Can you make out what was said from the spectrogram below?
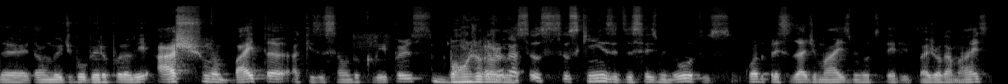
É, tá um meio de bobeira por ali. Acho uma baita aquisição do Clippers. Bom jogador. Vai jogar seus, seus 15, 16 minutos. Quando precisar de mais minutos dele, vai jogar mais.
